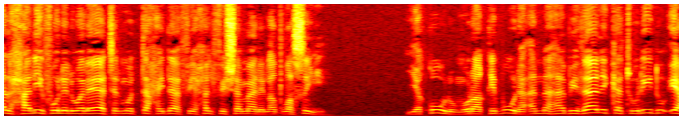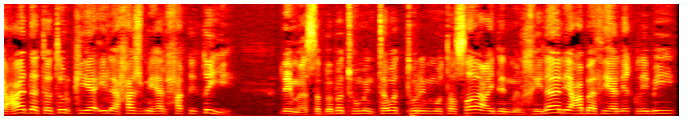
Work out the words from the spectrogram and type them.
الحليف للولايات المتحدة في حلف شمال الأطلسي. يقول مراقبون أنها بذلك تريد إعادة تركيا إلى حجمها الحقيقي لما سببته من توتر متصاعد من خلال عبثها الإقليمي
